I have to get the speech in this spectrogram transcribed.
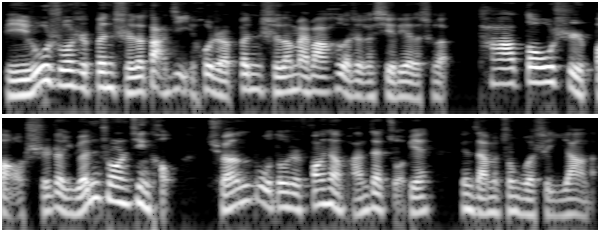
比如说是奔驰的大 G 或者奔驰的迈巴赫这个系列的车，它都是保持着原装进口，全部都是方向盘在左边，跟咱们中国是一样的。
